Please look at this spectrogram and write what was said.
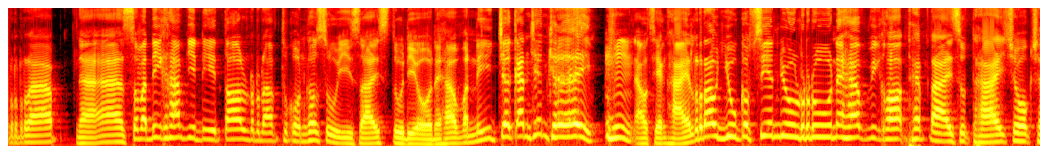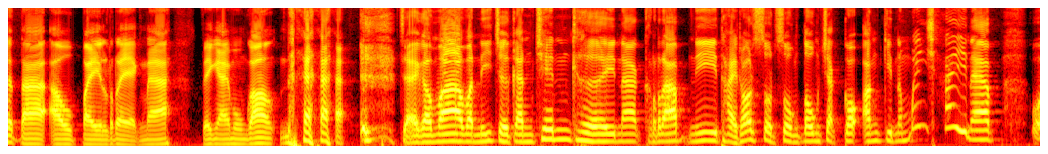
ครับนะสวัสดีครับยินดีต้อนรับทุกคนเข้าสู่ e s i d e Studio นะครับ วันนี้เจอกันเช่นเคย เอาเสียงหายเราอยู่กับเซียนยูรูนะครับ วิเคราะห์แทบตายสุดท้ายโชคชะตาเอาไปแรงนะ เป็นไงมุมกล้อง ใจคำว่าวันนี้เจอกันเช่นเคยนะครับ นี่ถ่ายทอดสดส่งตรงจากเกาะอังกฤษนะไม่ใช่นะครับโอ้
